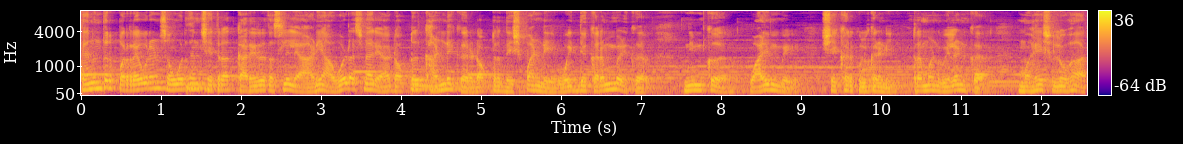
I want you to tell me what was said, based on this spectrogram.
त्यानंतर पर्यावरण संवर्धन क्षेत्रात कार्यरत असलेल्या आणि आवड असणाऱ्या डॉक्टर खांडेकर डॉक्टर देशपांडे वैद्य करंबेळकर निमकर वाळिंबे शेखर कुलकर्णी रमण वेलणकर महेश लोहार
